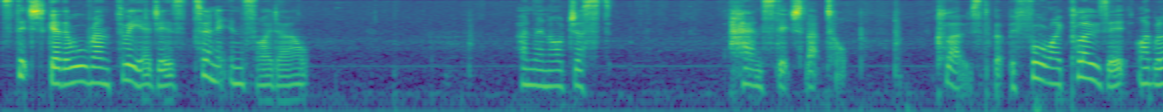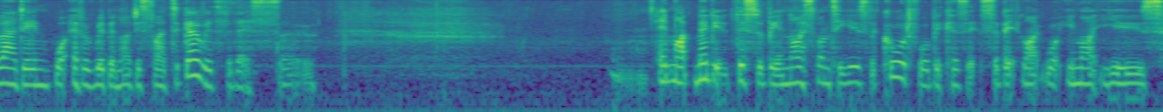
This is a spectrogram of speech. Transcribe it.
Stitch together all round three edges turn it inside out and then I'll just hand stitch that top closed. But before I close it I will add in whatever ribbon I decide to go with for this. So it might maybe this would be a nice one to use the cord for because it's a bit like what you might use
